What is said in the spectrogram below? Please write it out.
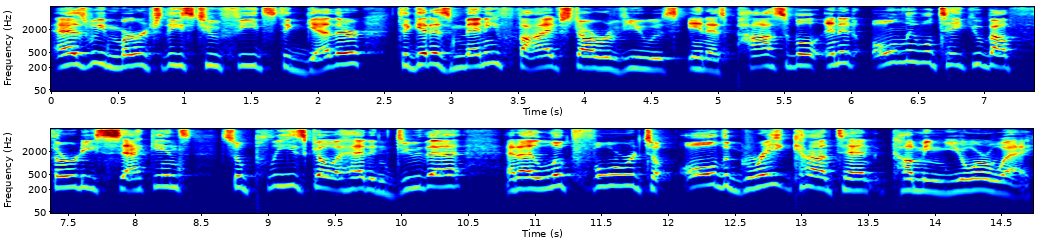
as we merge these two feeds together to get as many five star reviews in as possible, and it only will take you about 30 seconds. So please go ahead and do that. And I look forward to all the great content coming your way.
